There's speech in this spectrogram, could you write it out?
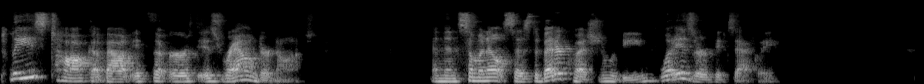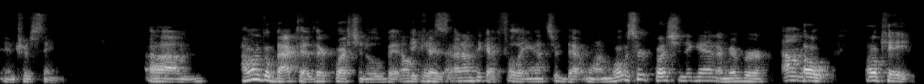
Please talk about if the Earth is round or not. And then someone else says the better question would be, what is Earth exactly? Interesting. Um, I want to go back to their question a little bit Okay, because sorry. I don't think I fully answered that one. What was her question again? I remember. Um, Oh, okay.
